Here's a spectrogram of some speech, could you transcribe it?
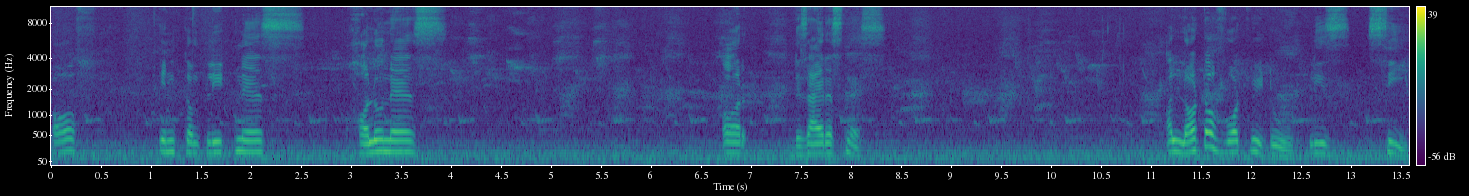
of incompleteness, hollowness, or desirousness. A lot of what we do, please see,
